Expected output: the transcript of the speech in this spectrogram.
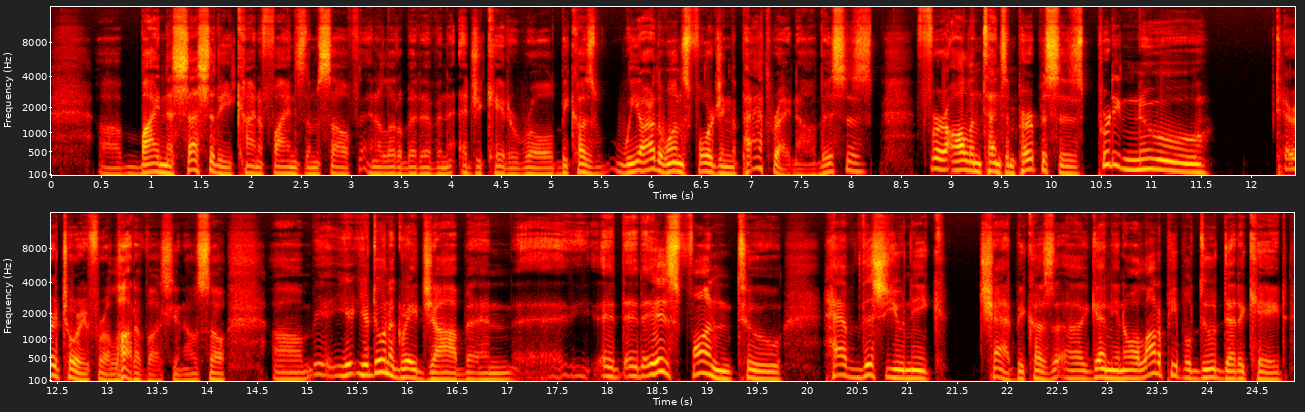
uh, by necessity, kind of finds themselves in a little bit of an educator role because we are the ones forging the path right now. This is, for all intents and purposes, pretty new territory for a lot of us, you know. So um, you're, you're doing a great job, and uh, it, it is fun to have this unique chat because, uh, again, you know, a lot of people do dedicate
